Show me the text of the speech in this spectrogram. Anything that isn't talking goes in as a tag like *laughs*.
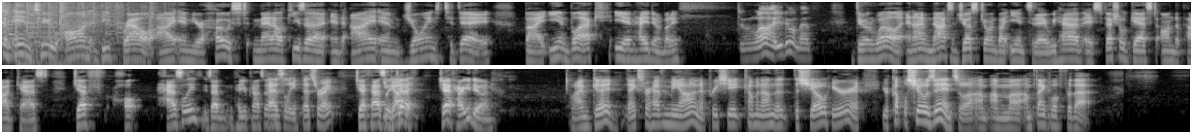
Welcome into On the Prowl. I am your host, Matt Alquiza, and I am joined today by Ian Black. Ian, how you doing, buddy? Doing well. How you doing, man? Doing well. And I'm not just joined by Ian today. We have a special guest on the podcast, Jeff Haseley. Is that how you pronounce it? Haseley. That's right. Jeff Haseley. Jeff. It. Jeff, how are you doing? I'm good. Thanks for having me on. I appreciate coming on the, the show here. You're a couple shows in, so I'm I'm uh, I'm thankful for that.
